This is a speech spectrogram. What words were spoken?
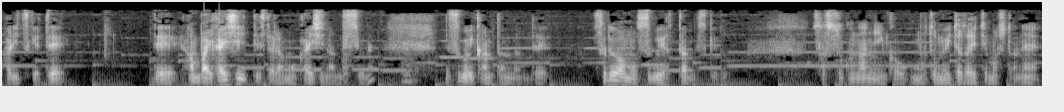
貼り付けて、で、販売開始ってしたらもう開始なんですよね。ですごい簡単なんで、それはもうすぐやったんですけど、早速何人かお求めいただいてましたね。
